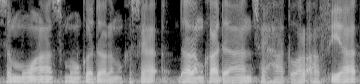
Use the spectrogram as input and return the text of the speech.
semua semoga dalam dalam keadaan sehat walafiat.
